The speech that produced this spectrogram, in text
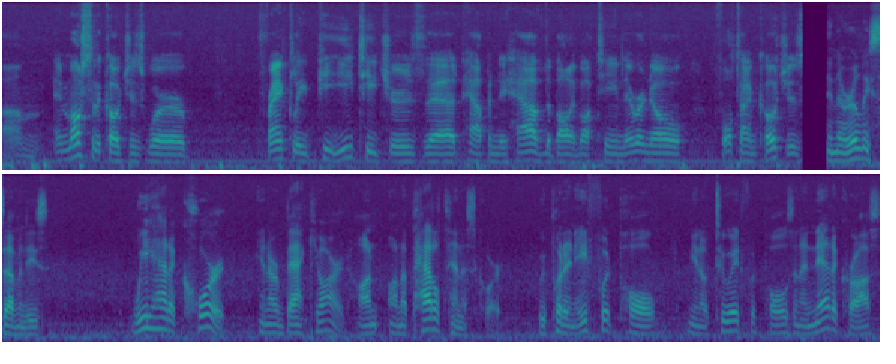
Um, and most of the coaches were, frankly, PE teachers that happened to have the volleyball team. There were no full-time coaches. In the early 70s, we had a court in our backyard on, on a paddle tennis court. We put an eight-foot pole, you know, two eight-foot poles and a net across,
